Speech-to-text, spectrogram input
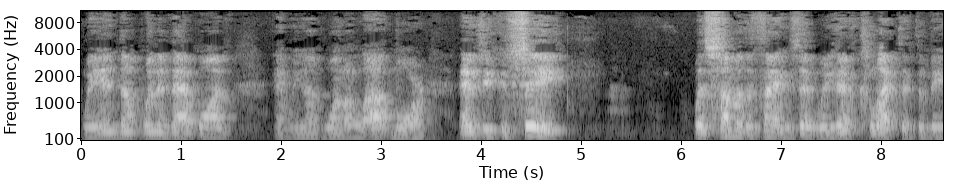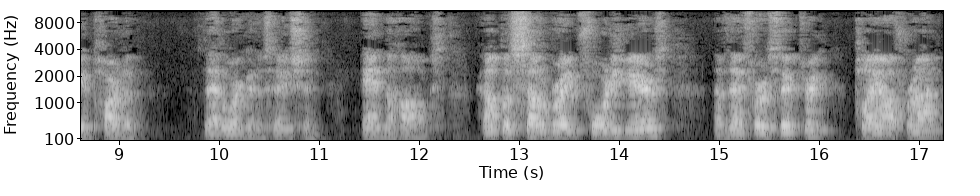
We ended up winning that one, and we won a lot more. As you can see, with some of the things that we have collected to be a part of that organization and the Hogs. Help us celebrate 40 years of that first victory, playoff run,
